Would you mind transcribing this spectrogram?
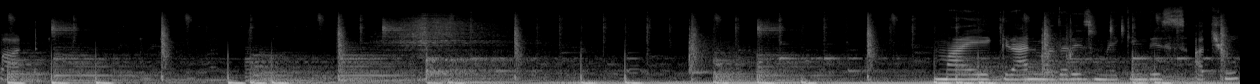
part my grandmother is making this achu.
